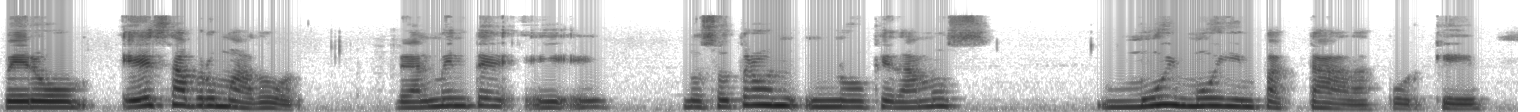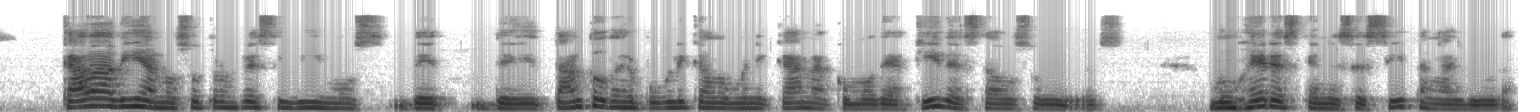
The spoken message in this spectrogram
pero es abrumador. Realmente eh, eh, nosotros nos quedamos muy, muy impactadas porque cada día nosotros recibimos de, de, tanto de República Dominicana como de aquí de Estados Unidos mujeres que necesitan ayuda,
